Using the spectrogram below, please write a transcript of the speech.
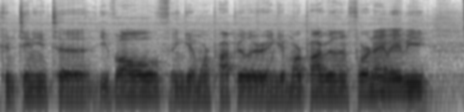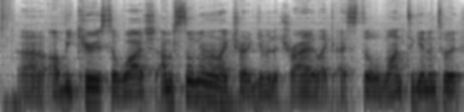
continue to evolve and get more popular and get more popular than Fortnite maybe, Uh, I'll be curious to watch. I'm still gonna like try to give it a try. Like I still want to get into it.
